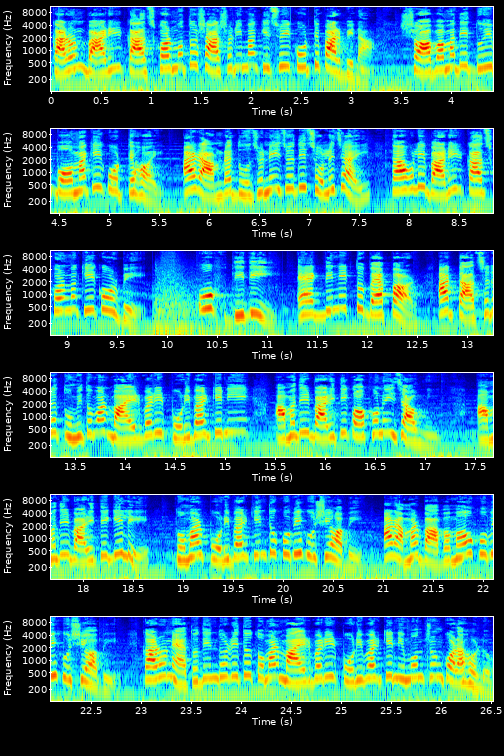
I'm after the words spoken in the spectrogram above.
কারণ বাড়ির কাজকর্ম তো শাশুড়ি মা কিছুই করতে পারবে না। সব আমাদের দুই বৌমাকেই করতে হয়। আর আমরা দুজনেই যদি চলে যাই, তাহলে বাড়ির কাজকর্ম কে করবে? উফ, দিদি, একদিনের তো ব্যাপার। আর তাছাড়া তুমি তোমার মায়ের বাড়ির পরিবারকে নিয়ে আমাদের বাড়িতে কখনোই যাওনি। আমাদের বাড়িতে গেলে তোমার পরিবার কিন্তু খুবই খুশি হবে। আর আমার বাবা মাও খুবই খুশি হবে। কারণ এতদিন ধরে তো তোমার মায়ের বাড়ির পরিবারকে নিমন্ত্রণ করা হলো।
